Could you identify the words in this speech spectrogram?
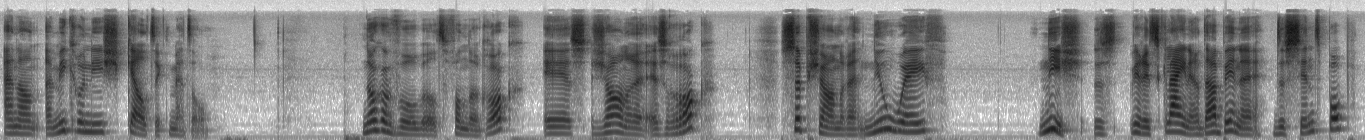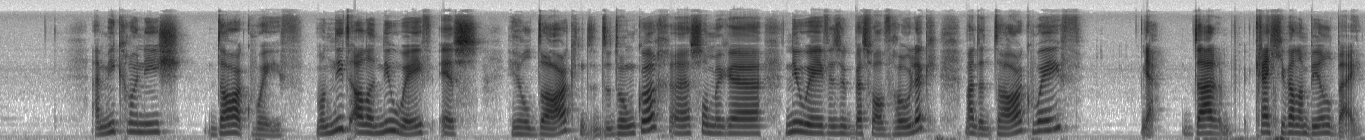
en dan een microniche Celtic metal. Nog een voorbeeld van de rock is genre is rock, subgenre new wave, niche, dus weer iets kleiner, daarbinnen de synthpop en microniche dark wave. Want niet alle new wave is heel dark, donker. Uh, sommige new wave is ook best wel vrolijk, maar de dark wave, ja, daar krijg je wel een beeld bij.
